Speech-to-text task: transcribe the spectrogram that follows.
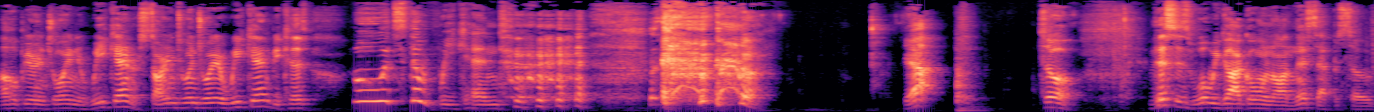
I hope you're enjoying your weekend or starting to enjoy your weekend because, oh, it's the weekend. yeah. So, this is what we got going on this episode.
